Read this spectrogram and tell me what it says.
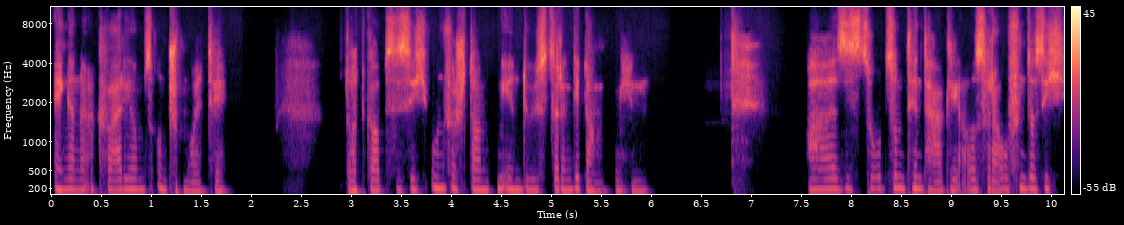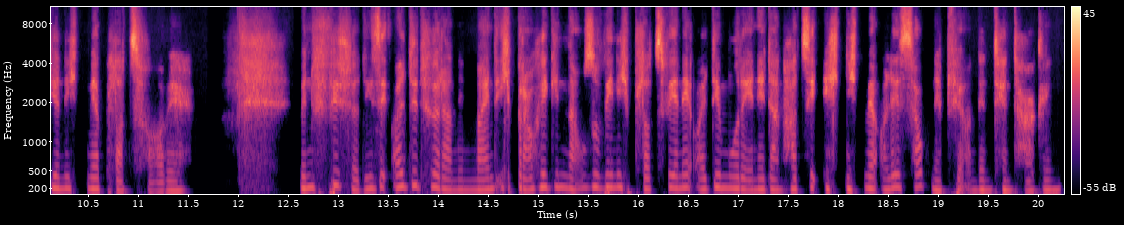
engen Aquariums und schmollte. Dort gab sie sich unverstanden ihren düsteren Gedanken hin. Ah, es ist so zum Tentakel ausraufen, dass ich hier nicht mehr Platz habe. Wenn Fischer, diese alte Tyrannin, meint, ich brauche genauso wenig Platz wie eine alte Moräne, dann hat sie echt nicht mehr alle Saugnäpfe an den Tentakeln.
